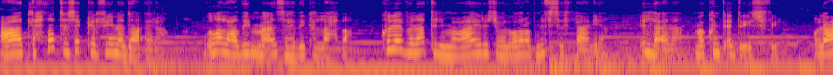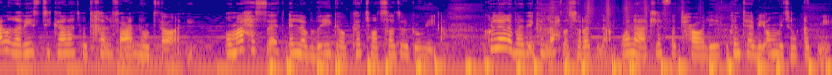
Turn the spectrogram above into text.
عاد لحظتها شكل فينا دائرة. والله العظيم ما أنسى هذيك اللحظة. كل البنات اللي معاي رجعوا لورا بنفس الثانية إلا أنا ما كنت أدري إيش فيه. ولعل غريزتي كانت متخلفة عنهم بثواني. وما حسيت إلا بضيقة وكتمة صدر قوية كلنا بهذيك اللحظة شردنا وأنا أتلفت حولي كنت أبي أمي تنقذني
